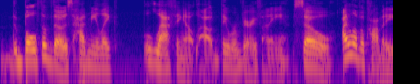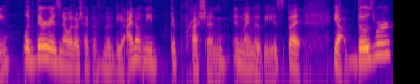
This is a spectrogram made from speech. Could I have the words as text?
The, both of those had me like laughing out loud. They were very funny. So I love a comedy. Like there is no other type of movie. I don't need depression in my movies. But yeah, those were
